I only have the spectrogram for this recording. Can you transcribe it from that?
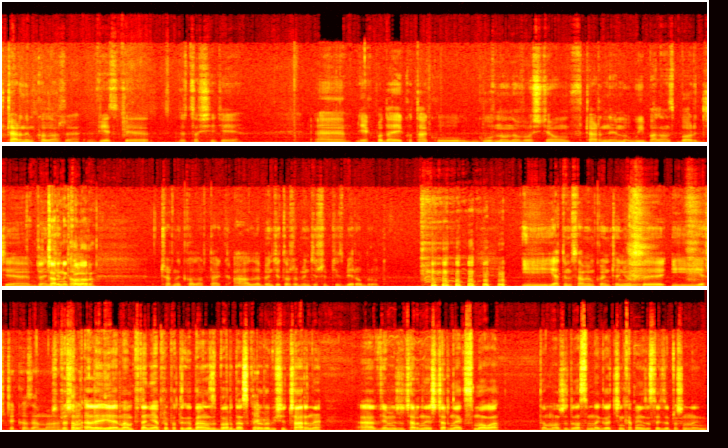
W czarnym kolorze. Wiecie, że coś się dzieje. E, jak podaje Kotaku, główną nowością w czarnym Wii Balance Boardzie Będzie czarny to, kolor. Czarny kolor, tak, ale będzie to, że będzie szybciej zbierał brud. I ja tym samym kończę newsy i jeszcze Koza ma... Przepraszam, ale ja mam pytanie a propos tego balance boarda. Skoro Tak. robi się czarny, a wiemy, że czarny jest czarny jak smoła, to może do następnego odcinka powinien zostać zaproszony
